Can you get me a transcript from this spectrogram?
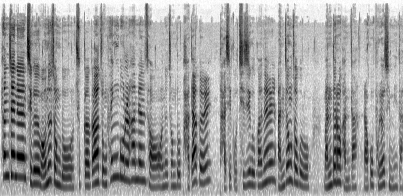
현재는 지금 어느 정도 주가가 좀 횡보를 하면서 어느 정도 바닥을 다지고 지지 구간을 안정적으로 만들어 간다라고 보여집니다.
